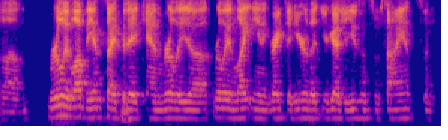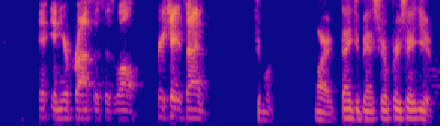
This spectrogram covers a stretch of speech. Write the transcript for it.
um, really love the insight today, Ken. Really, uh, really enlightening and great to hear that you guys are using some science and in your process as well. Appreciate your time. Sure. All right. Thank you, Ben. Sure appreciate you.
